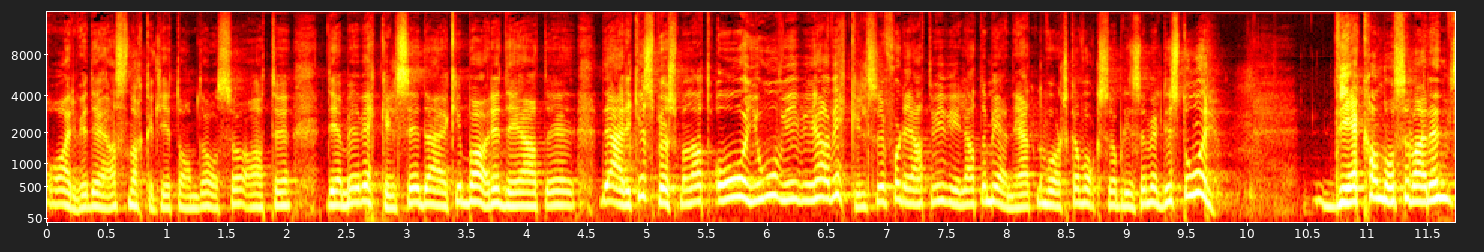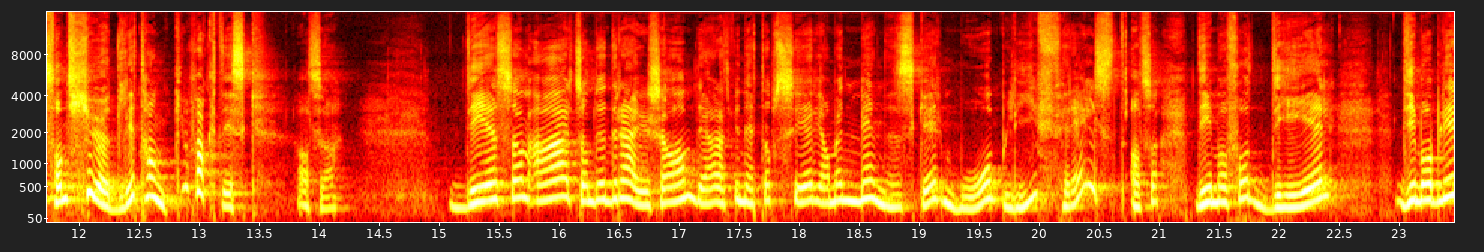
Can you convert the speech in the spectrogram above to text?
Og Arvid og jeg har snakket litt om det også, at eh, det med vekkelse det er ikke bare det at eh, Det er ikke spørsmålet at 'Å jo, vi vil ha vekkelse fordi at vi vil at menigheten vår skal vokse og bli så veldig stor'. Det kan også være en sånn kjødelig tanke, faktisk. Altså. Det som er, som det dreier seg om, det er at vi nettopp ser ja, men mennesker må bli frelst. Altså, de må få del De må bli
